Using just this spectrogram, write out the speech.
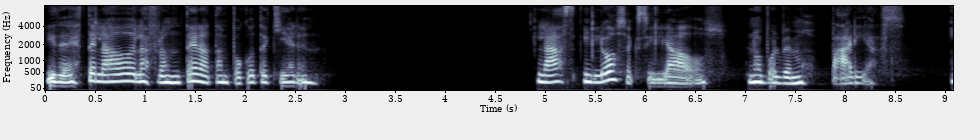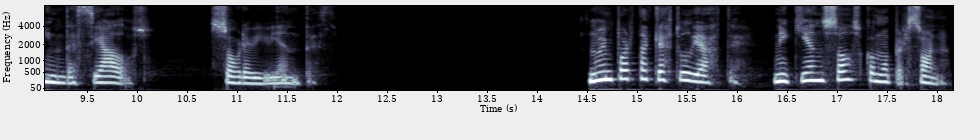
y de este lado de la frontera tampoco te quieren. Las y los exiliados nos volvemos parias indeseados, sobrevivientes. No importa qué estudiaste, ni quién sos como persona,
